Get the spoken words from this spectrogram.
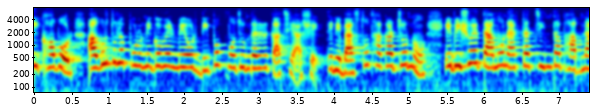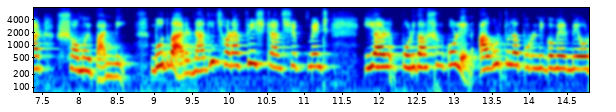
এই খবর আগরতলা পুর নিগমের মেয়র দীপক মজুমদারের কাছে আসে। তিনি ব্যস্ত থাকার জন্য এ বিষয়ে তেমন একটা চিন্তা ভাবনার সময় পাননি। বুধবার নাগিছড়া ফিশ ট্রান্সশিপমেন্ট ইয়ার পরিদর্শন করলেন আগরতলা পুর নিগমের মেয়র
